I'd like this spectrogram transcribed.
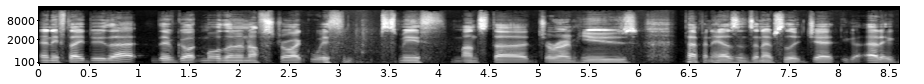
And if they do that, they've got more than enough strike with Smith, Munster, Jahrome Hughes, Papenhuyzen's an absolute jet. You got Addo,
